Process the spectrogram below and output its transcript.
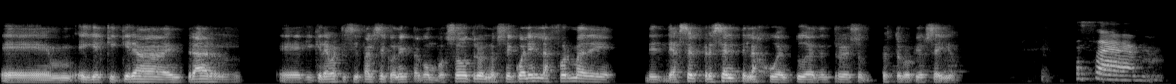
eh, y el que quiera entrar, eh, que quiera participar, se conecta con vosotros, no sé, ¿cuál es la forma de, de, de hacer presente las juventudes dentro de su, nuestro propio sello? Es, um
